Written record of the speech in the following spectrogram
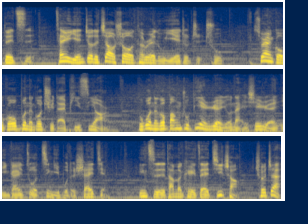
对此，参与研究的教授特瑞卢耶就指出，虽然狗狗不能够取代 PCR，不过能够帮助辨认有哪一些人应该做进一步的筛检，因此他们可以在机场、车站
